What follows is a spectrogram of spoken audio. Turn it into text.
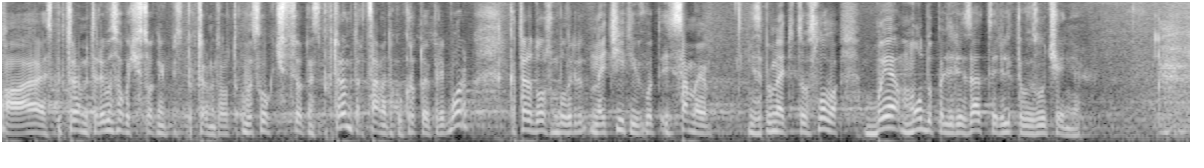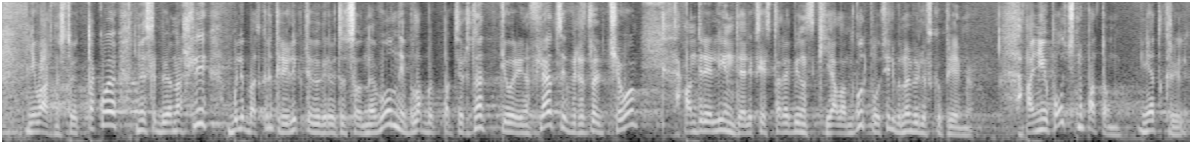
а, спектрометр и высокочастотный спектрометр. Вот высокочастотный спектрометр – самый такой крутой прибор, который должен был найти вот эти самые, не запоминайте этого слова, B-моду поляризации реликтового излучения. Неважно, что это такое, но если бы ее нашли, были бы открыты реликтовые гравитационные волны, и была бы подтверждена теория инфляции, в результате чего Андрей Линде, Алексей Старобинский и Алан Гуд получили бы Нобелевскую премию. Они ее получат, но потом, не открыли.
